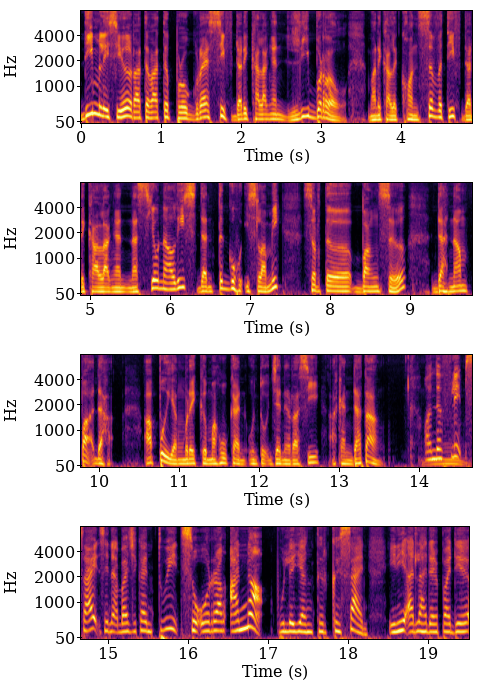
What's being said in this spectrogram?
Di Malaysia rata-rata progresif dari kalangan liberal manakala konservatif dari kalangan nasionalis dan teguh Islamik serta bangsa dah nampak dah apa yang mereka mahukan untuk generasi akan datang. On the flip side, saya nak bacakan tweet seorang anak pula yang terkesan. Ini adalah daripada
